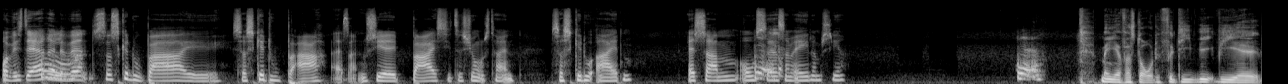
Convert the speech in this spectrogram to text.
og hvis det er relevant, så skal du bare, øh, så skal du bare, altså nu siger jeg bare i citationstegn, så skal du eje den. Af samme årsager, Ja. som Adam siger. Ja. Men jeg forstår det, fordi vi, vi, øh,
